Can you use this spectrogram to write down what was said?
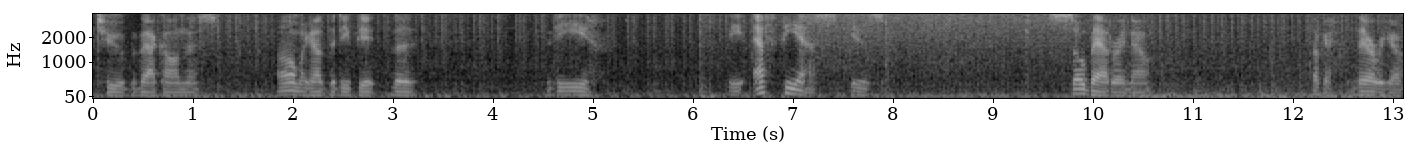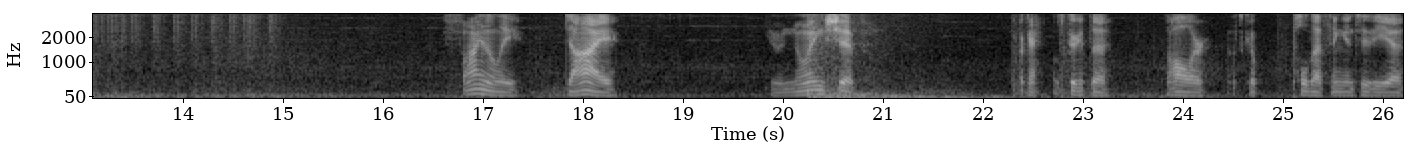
tube back on this. Oh my god, the DP the the the FPS is so bad right now. Okay, there we go. Finally, die. You annoying ship. Okay, let's go get the the hauler. Let's go pull that thing into the uh,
